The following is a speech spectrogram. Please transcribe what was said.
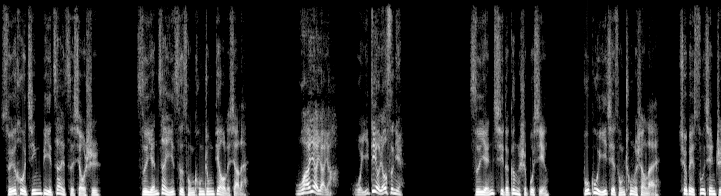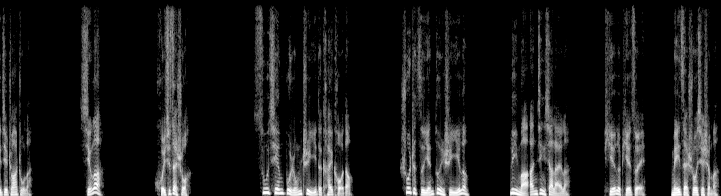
随后金币再次消失，紫妍再一次从空中掉了下来。哇呀呀呀！我一定要咬死你！紫妍气得更是不行，不顾一切从冲了上来，却被苏谦直接抓住了。行了，回去再说。苏谦不容置疑的开口道。说着，紫妍顿时一愣，立马安静下来了，撇了撇嘴，没再说些什么。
